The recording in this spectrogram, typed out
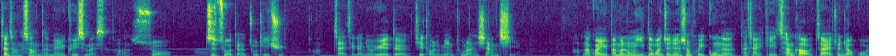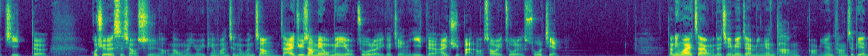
战场上的 Merry Christmas 啊所制作的主题曲啊。在这个纽约的街头里面突然响起。好，那关于坂本龙一的完整人生回顾呢，大家也可以参考在转角国际的过去二十四小时啊。那我们有一篇完整的文章在 IG 上面，我们也有做了一个简易的 IG 版啊，稍微做了一个缩减。那另外在我们的姐妹在名人堂啊，名人堂这边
